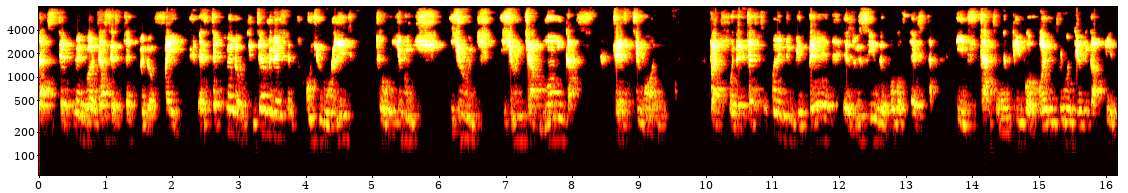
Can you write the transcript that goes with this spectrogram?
that statement was just a statement of faith, a statement of determination which will lead to huge, huge, huge among us testimony. But for the testimony to be there, as we see in the book of Esther, it starts with people going through difficult things.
